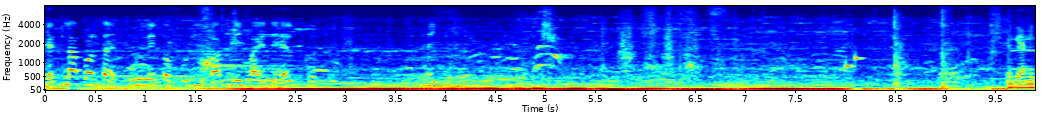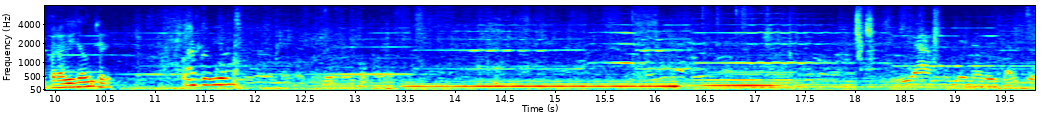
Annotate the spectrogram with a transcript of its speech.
જેટલા પણ થાય ફૂલની તો ફૂલની પાકડી ભાઈને હેલ્પ કરજો. થેન્ક યુ જ્ઞાની કરાવી જાઉં છે વાંધો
